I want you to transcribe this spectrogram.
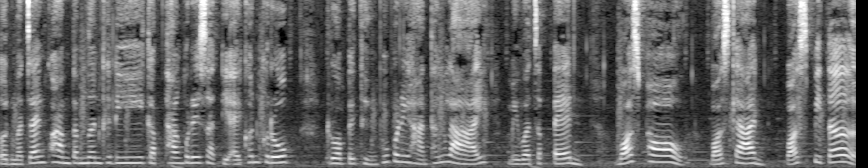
ตนมาแจ้งความดำเนินคดีกับทางบริษัทดีไอคอนกรุ๊ปรวมไปถึงผู้บริหารทั้งหลาย ไม่ว่าจะเป็นบอสพอล บอสการบอสปีเตอร์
